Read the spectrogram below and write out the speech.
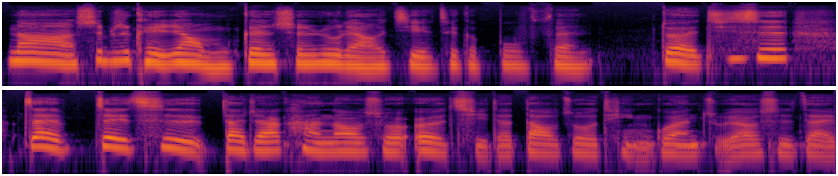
那是不是可以让我们更深入了解这个部分？对，其实在这次大家看到说二期的稻作停灌，主要是在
